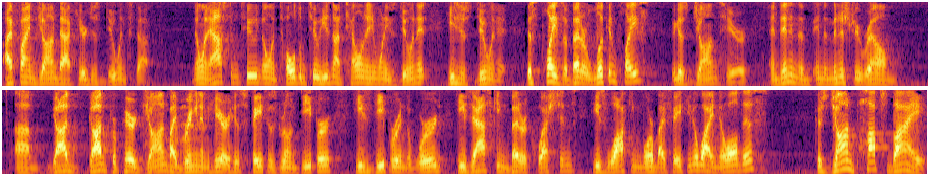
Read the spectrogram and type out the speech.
I find John back here just doing stuff. No one asked him to. No one told him to. He's not telling anyone he's doing it. He's just doing it. This place is a better looking place because John's here. And then in the in the ministry realm, um, God God prepared John by bringing him here. His faith has grown deeper. He's deeper in the Word. He's asking better questions. He's walking more by faith. You know why I know all this? Because John pops by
